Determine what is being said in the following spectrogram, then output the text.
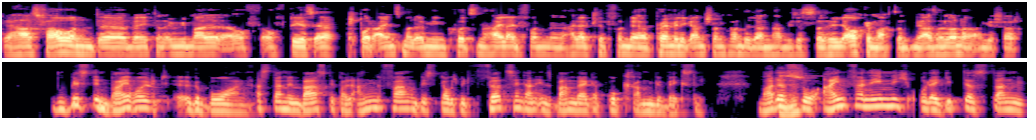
der HSV und äh, wenn ich dann irgendwie mal auf, auf DSR Sport 1 mal irgendwie einen kurzen Highlight von, Highlight-Clip von der Premier League anschauen konnte, dann habe ich das natürlich auch gemacht und mir Arsenal London angeschaut. Du bist in Bayreuth äh, geboren, hast dann mit dem Basketball angefangen und bist, glaube ich, mit 14 dann ins Bamberger Programm gewechselt. War das mhm. so einvernehmlich oder gibt es dann,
